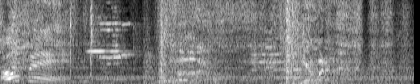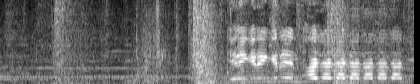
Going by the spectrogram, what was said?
Open. You're one of them. Get in, get in, get in. Hide, hide, hide, hide, hide, hide, hide.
